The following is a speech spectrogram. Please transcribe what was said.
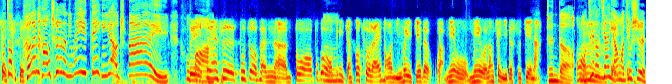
他说很好吃的，你们一定要 try。对，虽然是步骤很呃多，不过我跟你讲，做出来哦，你会觉得哇，没有没有浪费你的时间呐。真的哦，这道佳肴哦，就是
